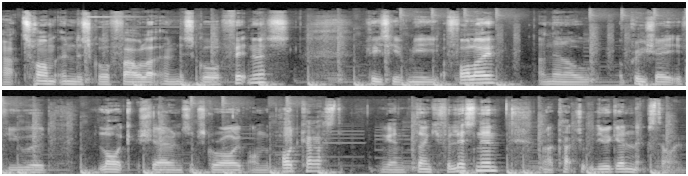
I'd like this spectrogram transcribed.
at Tom underscore Fowler underscore fitness. Please give me a follow, and then I'll appreciate if you would like, share, and subscribe on the podcast. Again, thank you for listening, and I'll catch up with you again next time.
